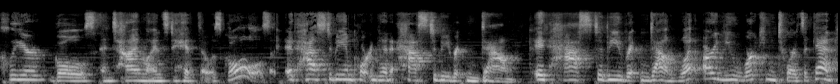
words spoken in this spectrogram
clear goals and timelines to hit those goals. It has to be important and it has to be written down. It has to be written down. What are you working towards? Again,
